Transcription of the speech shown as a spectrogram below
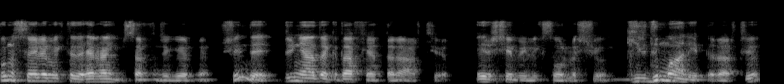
Bunu söylemekte de herhangi bir sakınca görmüyorum. Şimdi dünyada gıda fiyatları artıyor. Erişebilirlik zorlaşıyor. Girdi maliyetleri artıyor.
